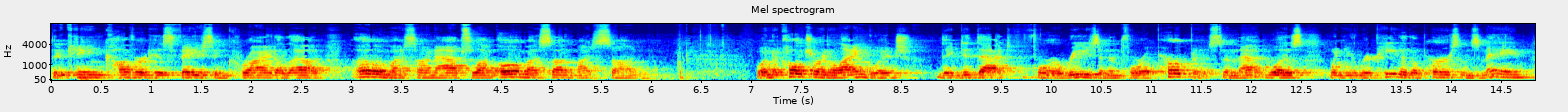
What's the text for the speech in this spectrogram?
The king covered his face and cried aloud, Oh, my son Absalom, oh, my son, my son. Well, in the culture and language, they did that for a reason and for a purpose, and that was when you repeated a person's name,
